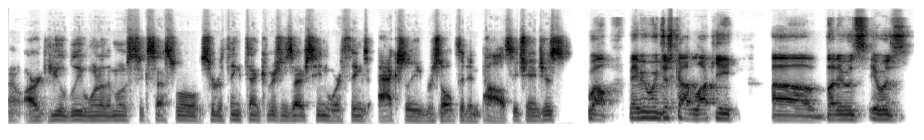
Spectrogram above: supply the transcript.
know, arguably one of the most successful sort of think tank commissions I've seen, where things actually resulted in policy changes. Well, maybe we just got lucky, uh, but it was it was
